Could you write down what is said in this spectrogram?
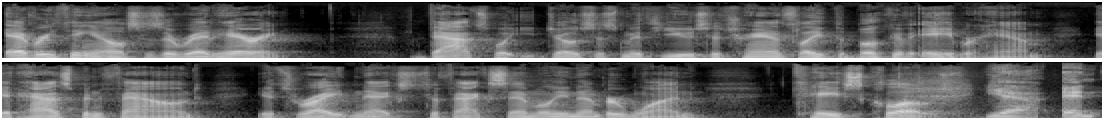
Everything else is a red herring. That's what Joseph Smith used to translate the book of Abraham. It has been found. It's right next to facsimile number one. Case closed. Yeah, and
